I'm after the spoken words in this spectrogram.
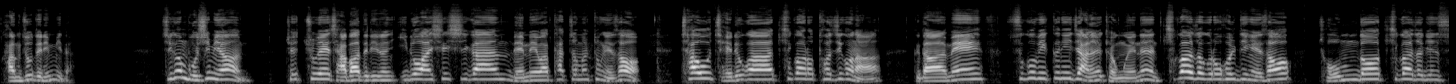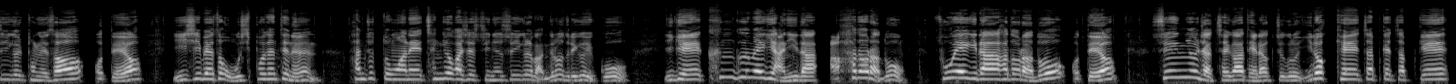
강조드립니다. 지금 보시면 최초에 잡아드리는 이러한 실시간 매매와 타점을 통해서 차후 재료가 추가로 터지거나 그 다음에 수급이 끊이지 않을 경우에는 추가적으로 홀딩해서 좀 더 추가적인 수익을 통해서 어때요? 20에서 50%는 한 주 동안에 챙겨가실 수 있는 수익을 만들어 드리고 있고 이게 큰 금액이 아니다 하더라도 소액이라 하더라도 어때요? 수익률 자체가 대략적으로 이렇게 짧게 짧게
